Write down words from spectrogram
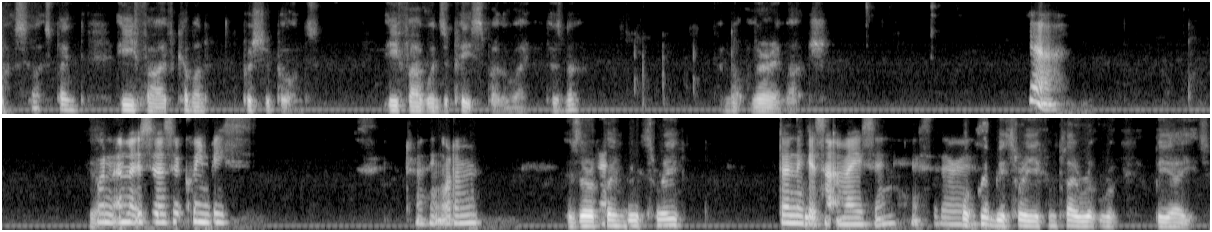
let's, let's play e5. Come on, push your pawns. e5 wins a piece, by the way, doesn't it? Not very much. Yeah. Yeah. When, and it says a queen b. trying to think what I'm. Is there a queen b3? Don't think it's that amazing. If there Well, is. queen b3, you can play rook, rook b8.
